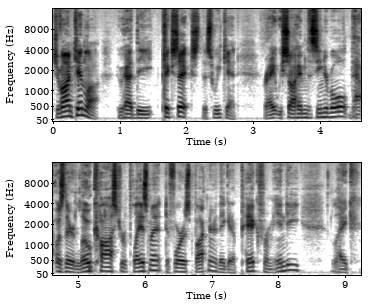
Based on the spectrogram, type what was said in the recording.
Javon Kinlaw, who had the pick six this weekend, right? We saw him in the Senior Bowl. That was their low cost replacement, DeForest Buckner. They get a pick from Indy. Like,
